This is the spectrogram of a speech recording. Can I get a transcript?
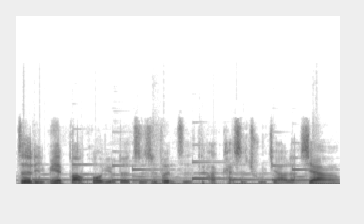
这里面包括有的知识分子他开始出家了。像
